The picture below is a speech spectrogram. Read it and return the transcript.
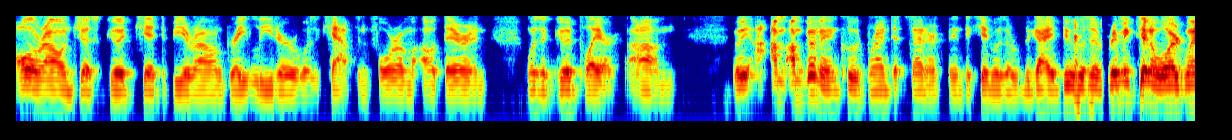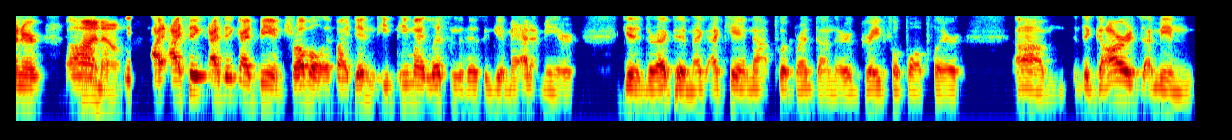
all around, just good kid to be around. Great leader. Was a captain for him out there and was a good player. Um, I mean, I'm, I'm going to include Brent at center. I mean, the kid was a the guy dude was a Remington Award winner. Um, I know. I, I, think I think I'd be in trouble if I didn't. He, he might listen to this and get mad at me or get it directed. And I, I can't not put Brent on there. Great football player. Um, the guards. I mean,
